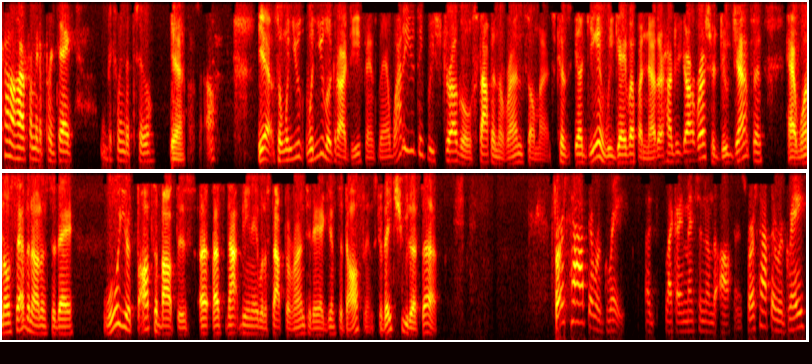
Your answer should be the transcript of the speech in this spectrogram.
kind of hard for me to predict between the two. Yeah. So Yeah. So when you when you look at our defense, man, why do you think we struggle stopping the run so much? Because again, we gave up another hundred yard rusher. Duke Johnson had 107 on us today. What were your thoughts about this? Uh, us not being able to stop the run today against the Dolphins because they chewed us up. First half, they were great. Like, like I mentioned on the offense. First half, they were great.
